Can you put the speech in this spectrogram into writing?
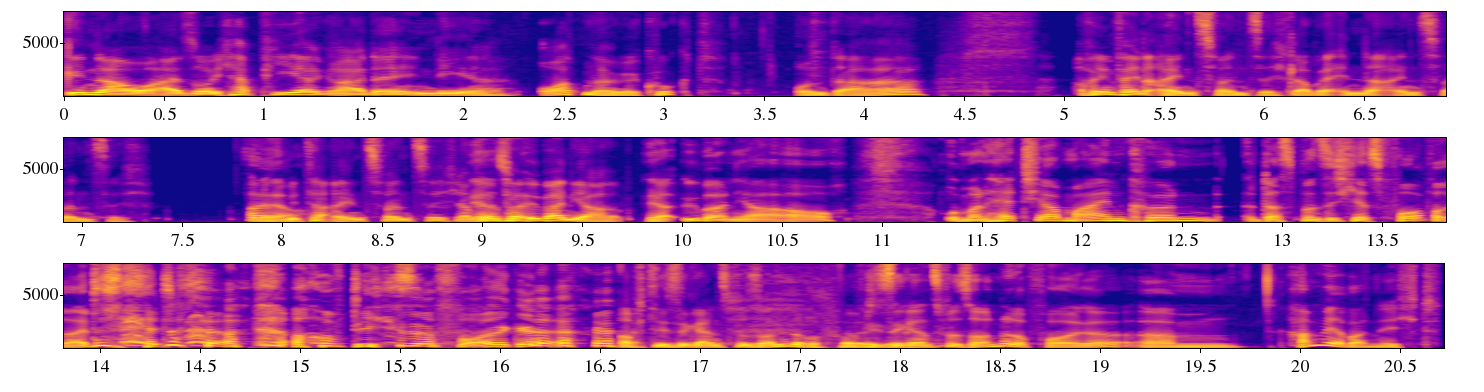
Genau, also ich habe hier gerade in die Ordner geguckt und da auf jeden Fall in 21, ich glaube Ende 21. Ah, ja. Mitte 21, auf Ja, so- über ein Jahr. Ja, über ein Jahr auch. Und man hätte ja meinen können, dass man sich jetzt vorbereitet hätte auf diese Folge, Auf diese ganz besondere Folge. auf diese ganz besondere Folge. Ähm, haben wir aber nicht.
